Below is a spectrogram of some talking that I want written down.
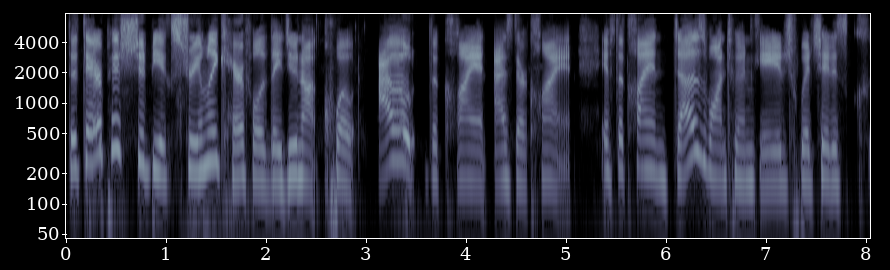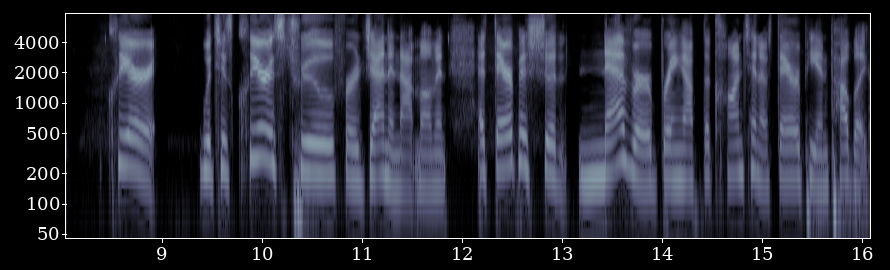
The therapist should be extremely careful that they do not, quote, out the client as their client. If the client does want to engage, which it is cl- clear which is clear is true for Jen in that moment, a therapist should never bring up the content of therapy in public.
